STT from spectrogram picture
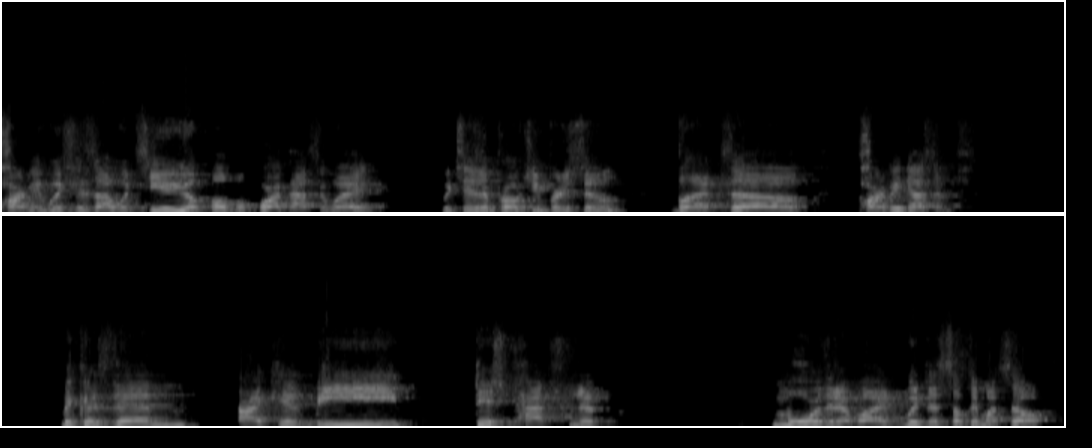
part of me wishes I would see a UFO before I pass away, which is approaching pretty soon. But uh, part of me doesn't, because then I can be dispassionate more than if I witnessed something myself.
